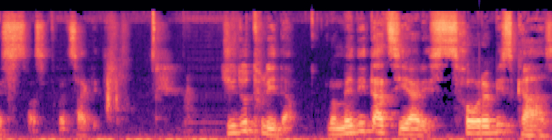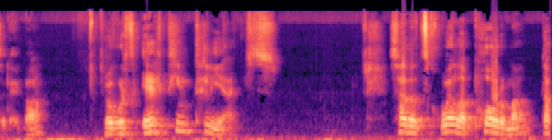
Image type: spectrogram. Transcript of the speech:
ეს ასე ვთქვათ საკითხი. ჯიდუ თვლიდა რომ მედიტაცია არის ცხოვრების გააზრება როგორც ერთი მთლიანის სადაც ყველა ფორმა და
